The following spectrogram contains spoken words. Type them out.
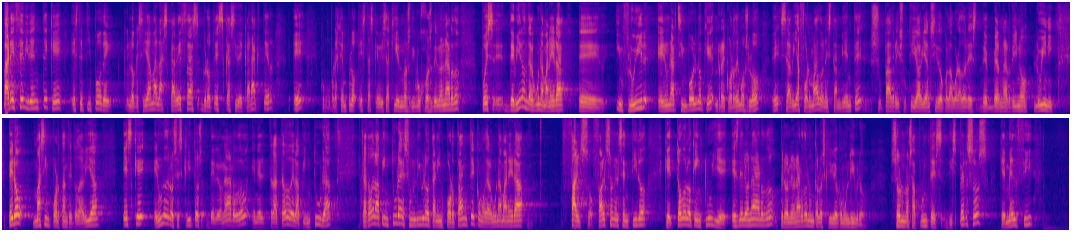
parece evidente que este tipo de lo que se llama las cabezas grotescas y de carácter, eh, como por ejemplo estas que veis aquí en unos dibujos de Leonardo, pues eh, debieron de alguna manera eh, influir en un archimboldo que, recordémoslo, se había formado en este ambiente. Su padre y su tío habían sido colaboradores de Bernardino Luini. Pero, más importante todavía, es que en uno de los escritos de Leonardo, en el Tratado de la Pintura, el Tratado de la Pintura es un libro tan importante como de alguna manera falso, falso en el sentido que todo lo que incluye es de Leonardo, pero Leonardo nunca lo escribió como un libro. Son unos apuntes dispersos que Melzi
